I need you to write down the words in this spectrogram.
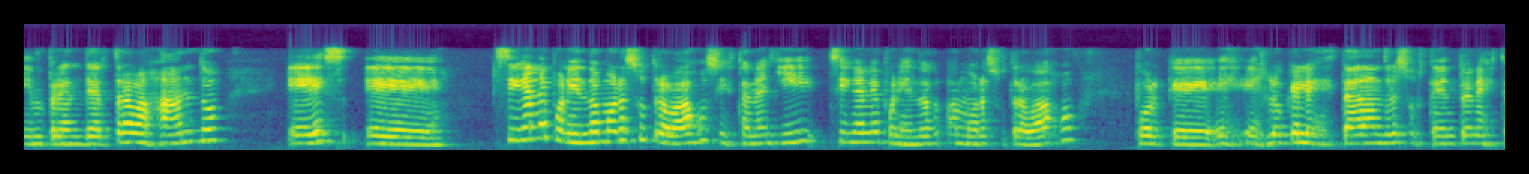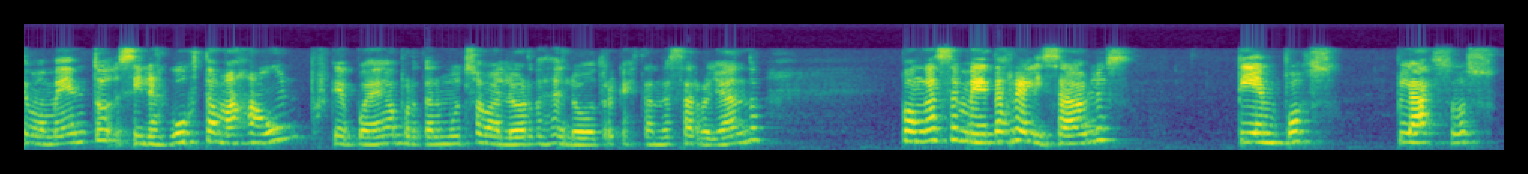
emprender trabajando es eh, síganle poniendo amor a su trabajo, si están allí, síganle poniendo amor a su trabajo porque es, lo que les está dando el sustento en este momento. Si les gusta más aún, porque pueden aportar mucho valor desde lo otro que están desarrollando, pónganse metas realizables, tiempos, plazos,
